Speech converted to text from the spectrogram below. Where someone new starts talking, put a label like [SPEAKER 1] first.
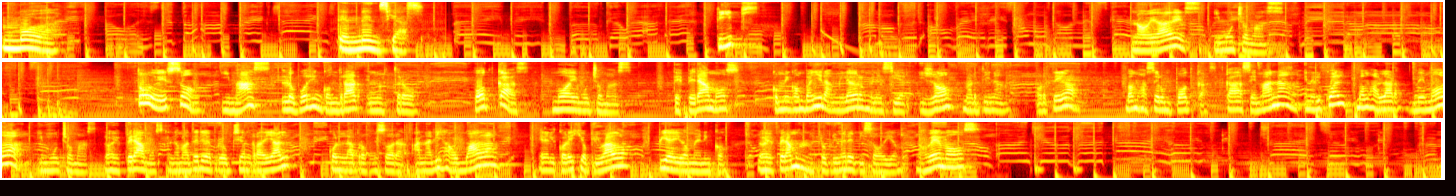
[SPEAKER 1] moda, tendencias,
[SPEAKER 2] tips, novedades y mucho más. Todo eso y más lo puedes encontrar en nuestro podcast Moda y mucho más. Te esperamos con mi compañera Milagros Menecier y yo, Martina Ortega, vamos a hacer un podcast cada semana en el cual vamos a hablar de moda y mucho más. Los esperamos en la materia de producción radial con la profesora Analija Humada en el colegio privado Pia y Doménico. Los esperamos en nuestro primer episodio. Nos vemos.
